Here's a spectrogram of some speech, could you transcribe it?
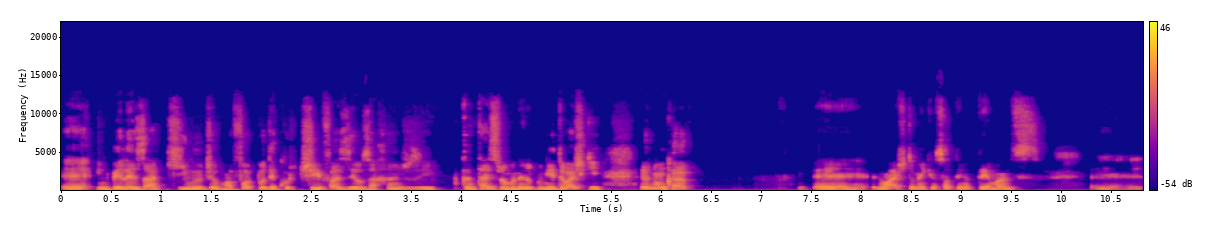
é, embelezar aquilo de alguma forma, poder curtir, fazer os arranjos e cantar isso de uma maneira bonita. Eu acho que eu nunca. É, não acho também que eu só tenho temas é,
